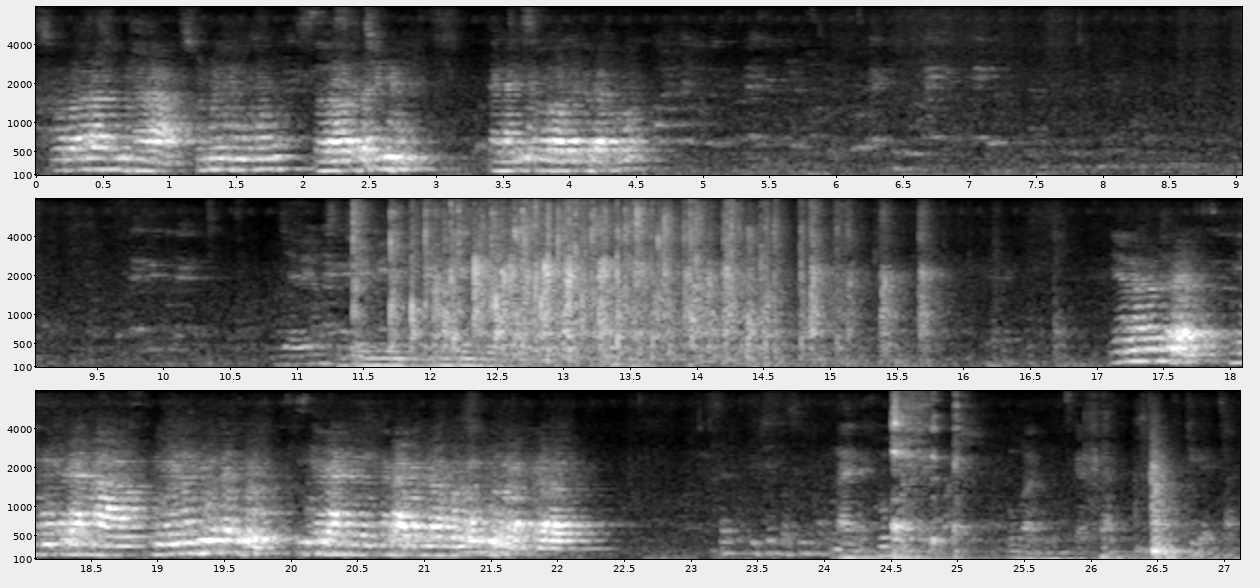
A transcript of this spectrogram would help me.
स्वतः सुद्धा सुनील म्हणून सहसचिव त्यांचे स्वागत करतो जय भीम जय भीम यानंतर मी त्यांना विनंती करतो की सुरुवात नाही नाही खूप खूप ठीक आहे.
